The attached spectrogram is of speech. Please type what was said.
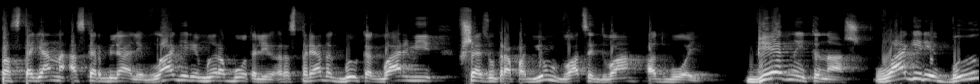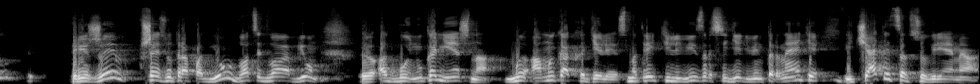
постоянно оскорбляли. В лагере мы работали, распорядок был как в армии, в 6 утра подъем, в 22 отбой. Бедный ты наш, в лагере был Режим в 6 утра подъем, 22 объем э, отбой. Ну, конечно. Мы, а мы как хотели? Смотреть телевизор, сидеть в интернете и чатиться все время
